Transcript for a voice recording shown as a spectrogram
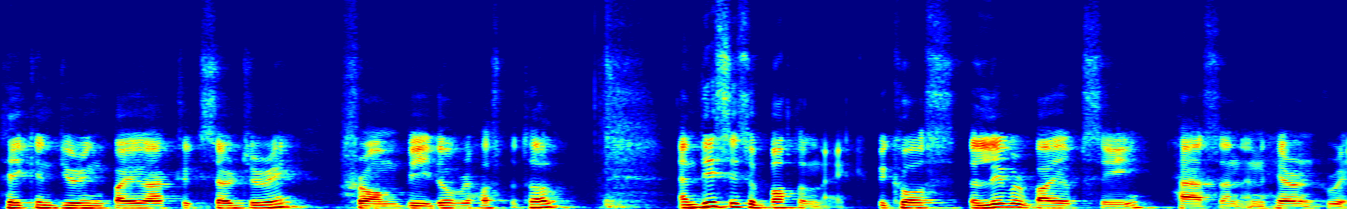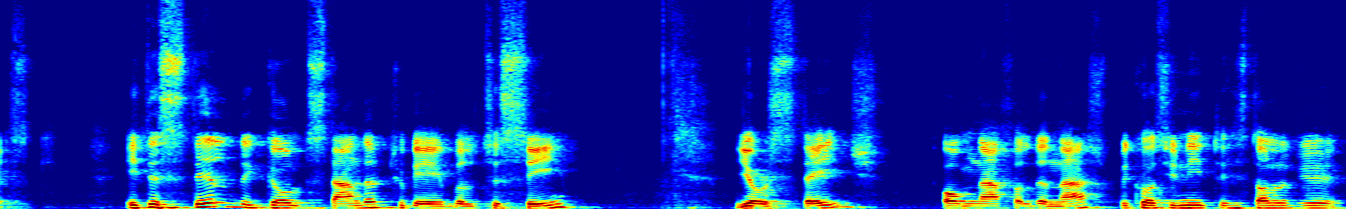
taken during bariatric surgery from Hvidovre Hospital. And this is a bottleneck because a liver biopsy has an inherent risk. It is still the gold standard to be able to see your stage of NAFLD and NASH because you need to histology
